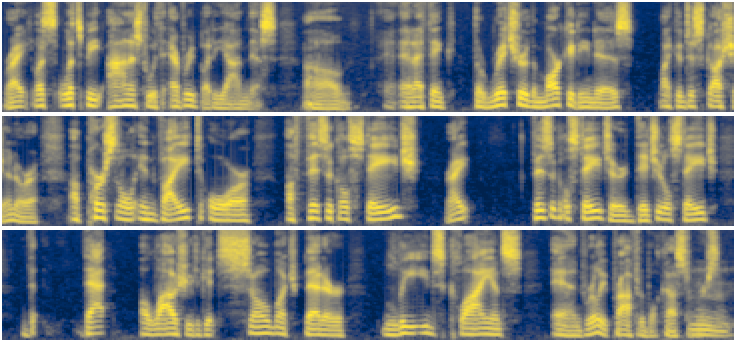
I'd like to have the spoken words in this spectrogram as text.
Right? Let's let's be honest with everybody on this. Um, and I think the richer the marketing is, like a discussion or a, a personal invite or a physical stage, right? Physical stage or digital stage, th- that allows you to get so much better leads, clients, and really profitable customers. Mm.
